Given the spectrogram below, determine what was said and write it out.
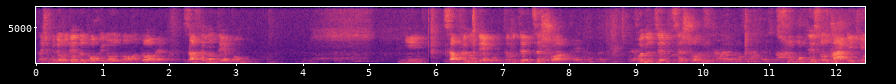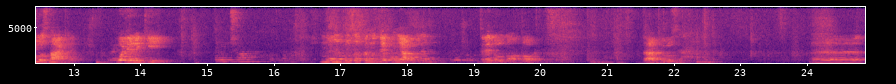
Значить буде 1 до 2 і до 1. Добре. За фенотипом? Ні. За фенотипом. Фенотип це що? Фенотип це що? Сукупність ознак. Які ознаки? Колір який? Ну, то за фенотипом як буде? Три 3 до 1. Добре. Так, друзі. Е,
